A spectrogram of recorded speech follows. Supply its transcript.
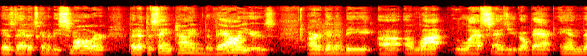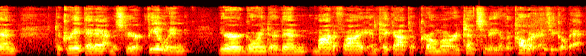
is that it's going to be smaller, but at the same time, the values are going to be uh, a lot less as you go back. And then to create that atmospheric feeling, you're going to then modify and take out the chroma or intensity of the color as you go back.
